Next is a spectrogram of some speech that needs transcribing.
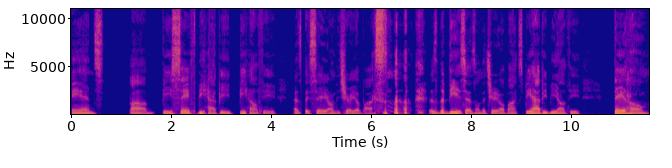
and um, be safe, be happy, be healthy, as they say on the Cheerio box, as the B says on the Cheerio box. Be happy, be healthy, stay at home,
